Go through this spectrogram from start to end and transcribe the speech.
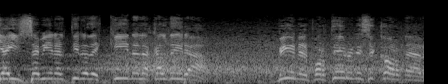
Y ahí se viene el tiro de esquina en la caldera. Viene el portero en ese córner.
